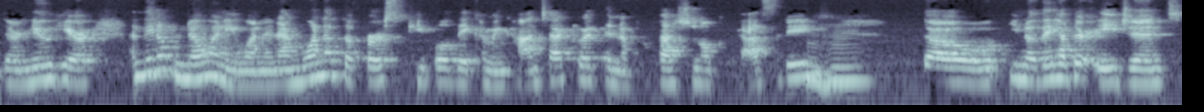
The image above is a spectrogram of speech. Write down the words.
they're new here and they don't know anyone, and I'm one of the first people they come in contact with in a professional capacity. Mhm. So, you know, they have their agent,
